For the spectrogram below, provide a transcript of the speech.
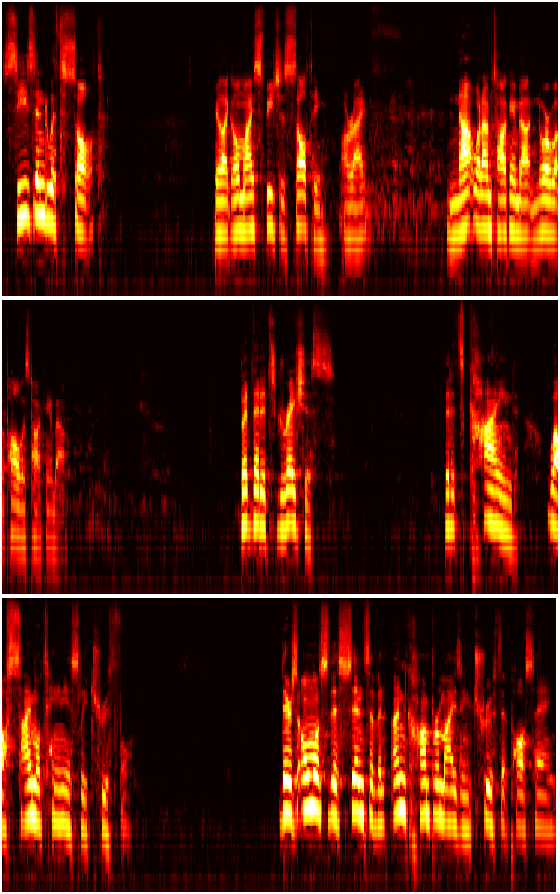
seasoned with salt. You're like, oh, my speech is salty, all right. Not what I'm talking about, nor what Paul was talking about. But that it's gracious, that it's kind, while simultaneously truthful. There's almost this sense of an uncompromising truth that Paul's saying,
